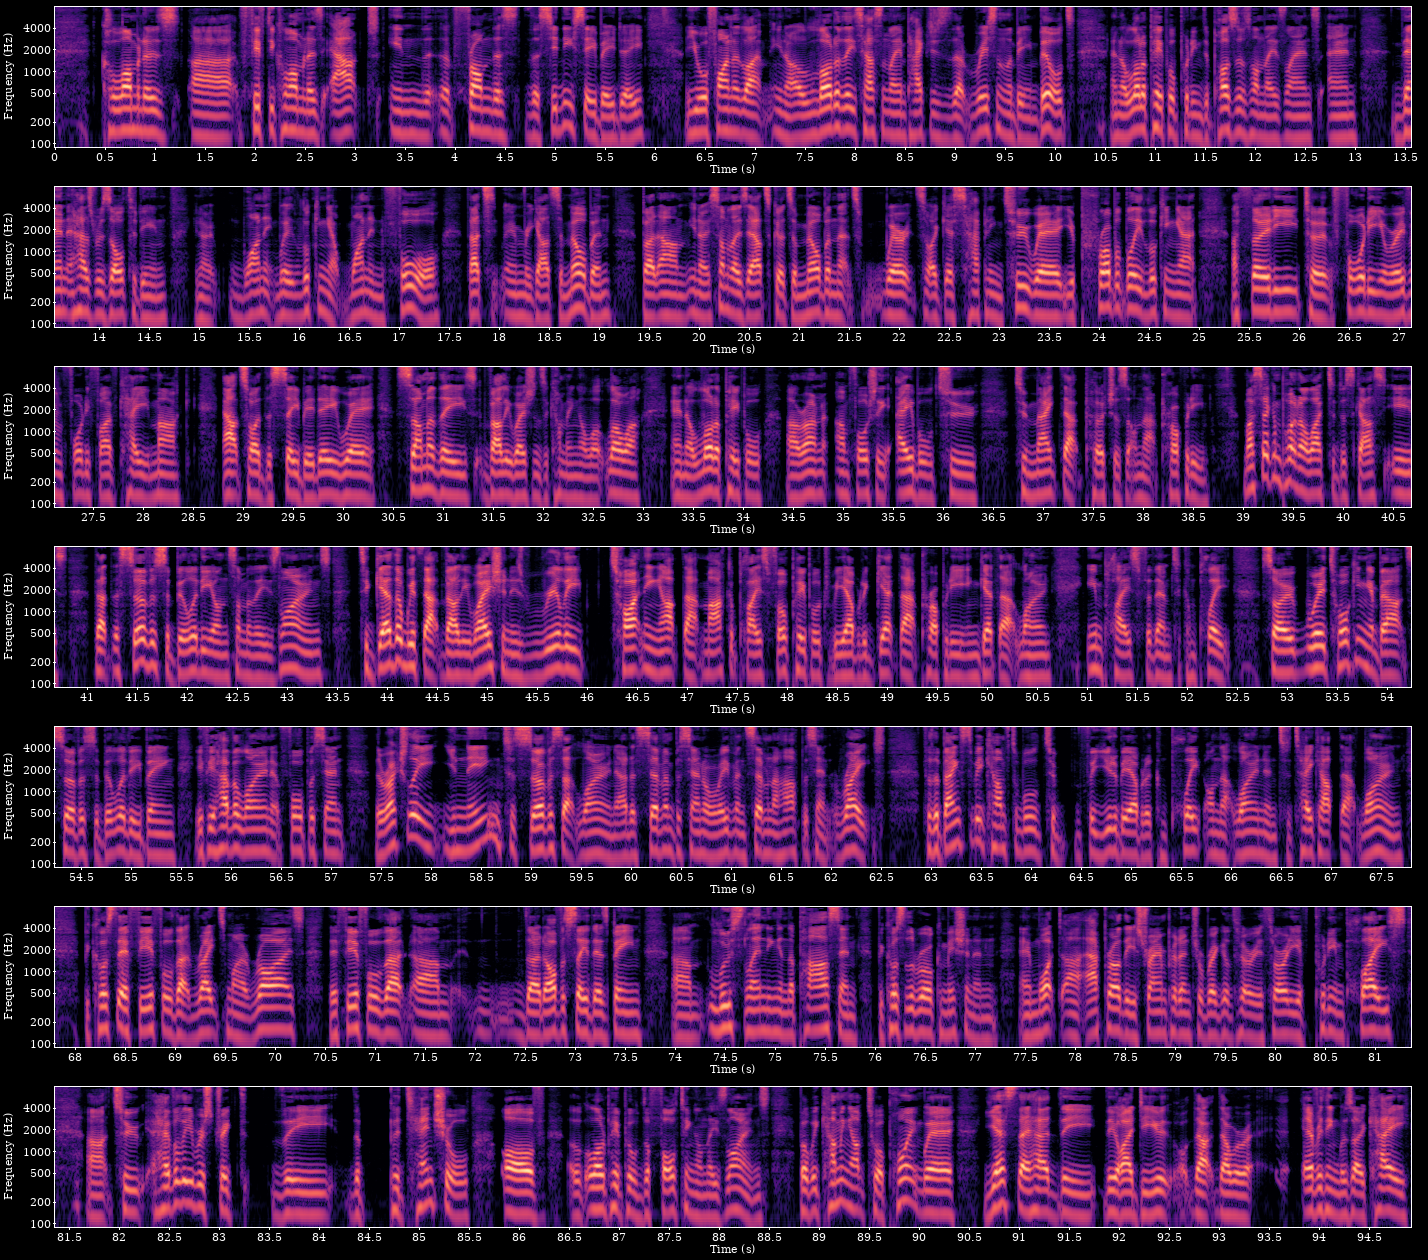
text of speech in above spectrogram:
kilometers, uh, 50 kilometers out in the, uh, from the, the Sydney CBD, you will find it like, you know, a lot of these house and land packages that recently being built and a lot of people putting deposits on these lands. And then it has resulted in, you know, one, we're looking at one in four. That's in regards to Melbourne. But, um, you know, some of those outskirts of Melbourne, that's where it's, I guess, happening too, where you're probably looking at a 30 to 40 or even 45k mark outside the CBD where some of these valuations are coming a lot lower, and a lot of people are un- unfortunately able to to make that purchase on that property. My second point I'd like to discuss is that the serviceability on some of these loans, together with that valuation, is really tightening up that marketplace for people to be able to get that property and get that loan in place for them to complete. So we're talking about serviceability being if you have a loan at 4%, they're actually you're needing to service that loan at a 7% or even 7.5% rate for the banks to be comfortable to for you to be able to complete on that loan and to take up that loan because they're fearful that rates might rise. They're fearful that um, that obviously there's been um, loose lending in the past and because of the Royal Commission and, and what uh, APRA, the Australian Prudential Regulatory Authority, have put in place uh, to heavily restrict the the potential of a lot of people defaulting on these loans. But we're coming up to a point where, yes, they had the, the idea that they were everything was okay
